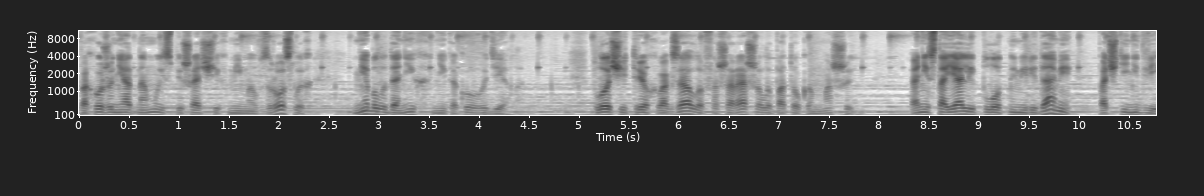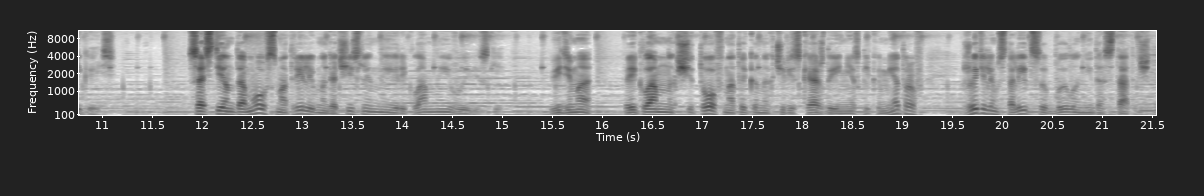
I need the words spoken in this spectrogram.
Похоже, ни одному из спешащих мимо взрослых не было до них никакого дела. Площадь трех вокзалов ошарашила потоком машин. Они стояли плотными рядами, почти не двигаясь. Со стен домов смотрели многочисленные рекламные вывески. Видимо, рекламных щитов, натыканных через каждые несколько метров, жителям столицы было недостаточно.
